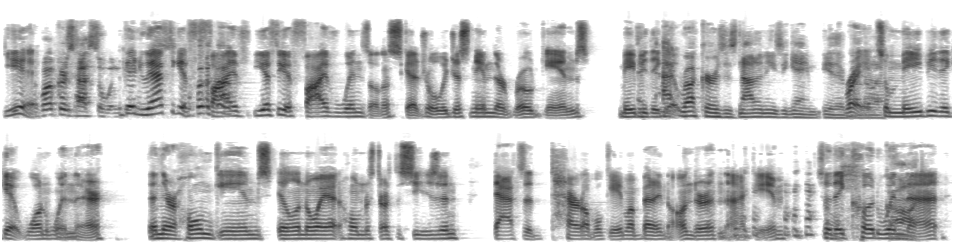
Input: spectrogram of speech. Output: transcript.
Yeah. Rutgers has to win. Again, you have to get five. you have to get five wins on the schedule. We just named their road games. Maybe And they at get Rutgers is not an easy game either. by the way. Right. So maybe they get one win there. Then their home games, Illinois at home to start the season. That's a terrible game. I'm betting the under in that game. So they could win God. that.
